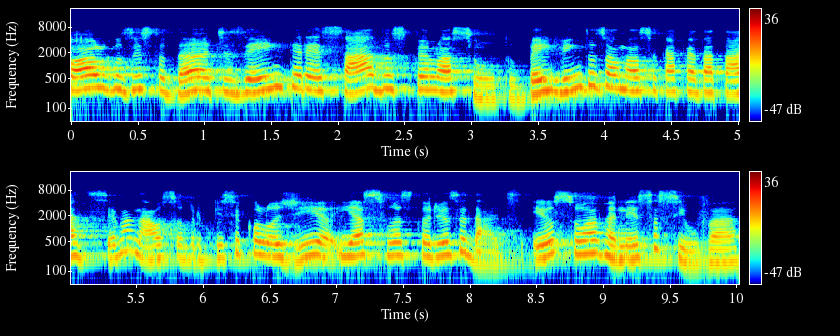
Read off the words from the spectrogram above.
psicólogos, estudantes e interessados pelo assunto. Bem-vindos ao nosso café da tarde semanal sobre psicologia e as suas curiosidades. Eu sou a Vanessa Silva.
